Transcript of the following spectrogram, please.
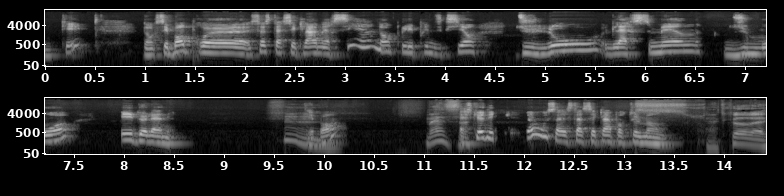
OK? Donc, c'est bon pour... Euh, ça, c'est assez clair, merci. Hein? Donc, pour les prédictions du lot, de la semaine, du mois et de l'année. C'est hmm. bon? Est-ce qu'il y a des questions ou c'est assez clair pour tout le monde? En tout cas,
